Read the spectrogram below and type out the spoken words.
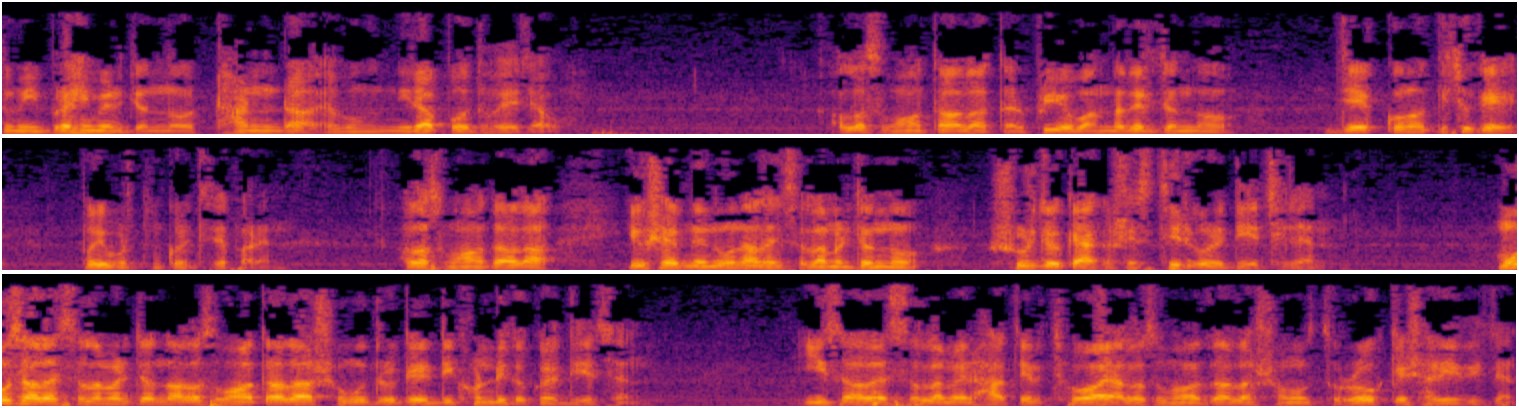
তুমি ইব্রাহিমের জন্য ঠান্ডা এবং নিরাপদ হয়ে যাও। আল্লাহ সুহামতাল্লাহ তার প্রিয় বান্দাদের জন্য যে কোনো কিছুকে পরিবর্তন করে দিতে পারেন। আল্লাহ সুহামতাল্লাহ ইউসাইবনে নুন আলাহিসাল্লামের জন্য সূর্যকে আকাশে স্থির করে দিয়েছিলেন। মুসা আলাহিসাল্লামের জন্য আল্লাহ সুহামতাল্লাহ সমুদ্রকে দ্বিখণ্ডিত করে দিয়েছেন। ঈসা আলাহিসাল্লামের হাতের ছোঁয়ায় আল্লাহ সুহামতাল্লাহ সমস্ত রোগকে সারিয়ে দিতেন।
